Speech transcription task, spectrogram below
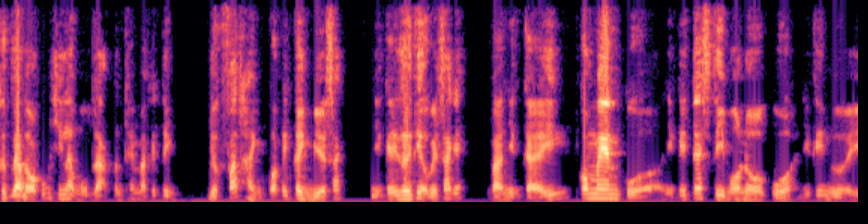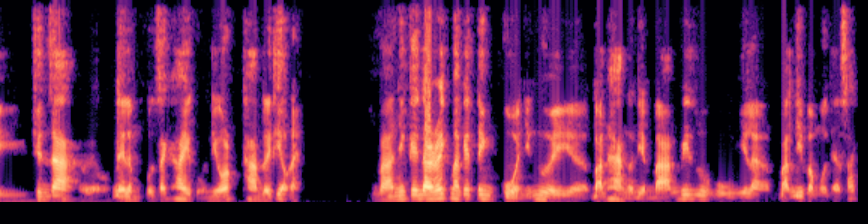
thực ra đó cũng chính là một dạng content marketing được phát hành qua cái kênh bìa sách, những cái giới thiệu về sách ấy, và những cái comment của những cái testimonial của những cái người chuyên gia. Đây là một cuốn sách hay của New York Times giới thiệu này. Và những cái direct marketing của những người ờ, bán hàng ở điểm bán, ví dụ như là bạn đi vào một nhà sách,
